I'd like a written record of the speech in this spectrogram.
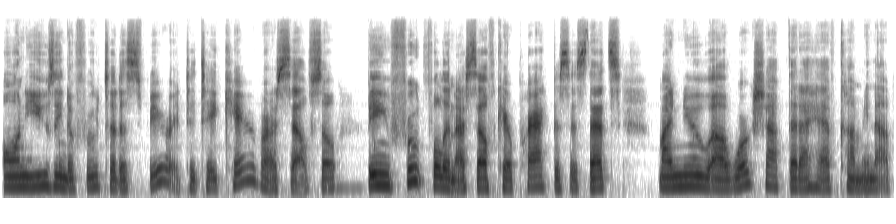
on using the fruits of the spirit to take care of ourselves. So being fruitful in our self-care practices, that's my new uh, workshop that I have coming up.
